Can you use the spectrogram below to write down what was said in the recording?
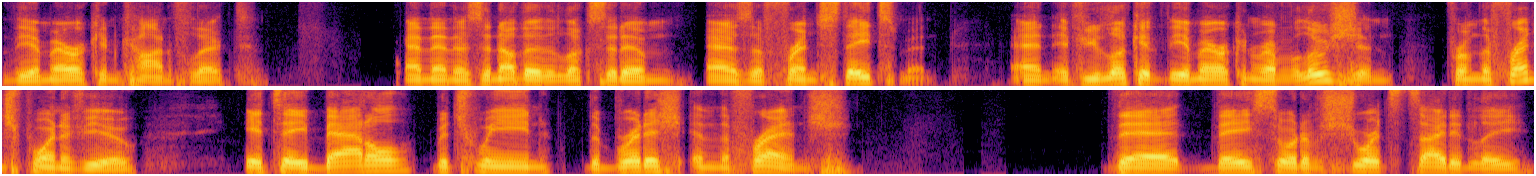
the American conflict, and then there's another that looks at him as a French statesman. And if you look at the American Revolution from the French point of view, it's a battle between the British and the French that they sort of short sightedly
